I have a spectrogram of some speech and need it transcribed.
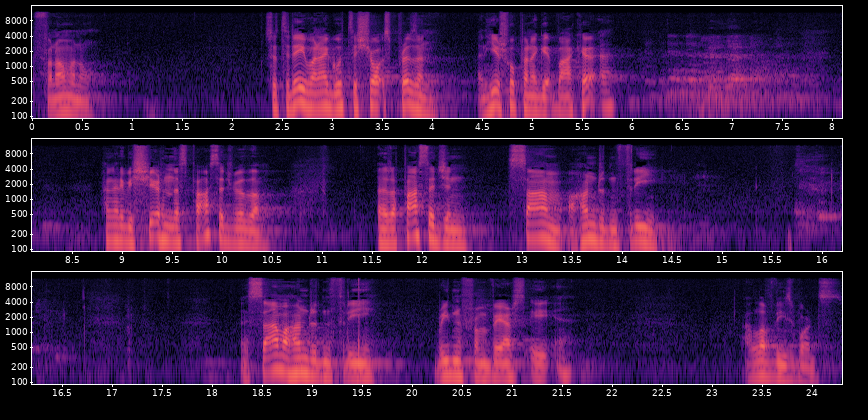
Phenomenal. So today, when I go to Shotts prison, and here's hoping I get back out, I'm going to be sharing this passage with them. There's a passage in Psalm 103. Psalm 103, reading from verse 8. I love these words.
